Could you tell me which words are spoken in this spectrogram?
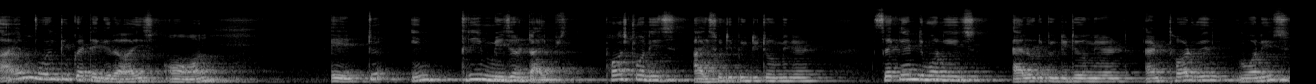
I am going to categorize on it in three major types first one is isotypic determinant second one is allotypic determinant and third one is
